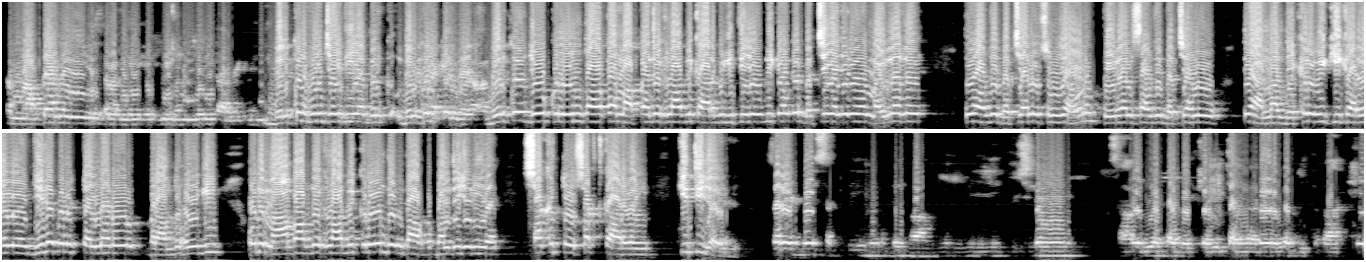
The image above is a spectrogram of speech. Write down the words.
ਤਾਂ ਮਾਪਿਆਂ ਦੇ ਵੀ ਇਸ ਤਰ੍ਹਾਂ ਦੀ ਇੱਕ ਹੀ ਹੋਣੀ ਚਾਹੀਦੀ ਕਾਰਵਾਈ ਨਹੀਂ ਬਿਲਕੁਲ ਹੋਣੀ ਚਾਹੀਦੀ ਹੈ ਬਿਲਕੁਲ ਬਿਲਕੁਲ ਜੋ ਕਾਨੂੰਨ ਮੁਤਾਬਕ ਹੈ ਮਾਪਿਆਂ ਦੇ ਖਿਲਾਫ ਵੀ ਕਾਰਵਾਈ ਕੀਤੀ ਜਾਊਗੀ ਕਿਉਂਕਿ ਬੱਚੇ ਆ ਜਿਹੜੇ ਮਾਈਨਰ ਨੇ ਤੇ ਆਪਦੇ ਬੱਚਿਆਂ ਨੂੰ ਸਮਝਾਉਣ ਪੇਰੈਂਟਸ ਆਪਦੇ ਬੱਚਿਆਂ ਨੂੰ ਧਿਆਨ ਨਾਲ ਦੇਖਣ ਵੀ ਕੀ ਕਰ ਰਹੇ ਨੇ ਜਿਹਦੇ ਕੋਲ ਡੋਰ ਬਰਾਮਦ ਹੋਏਗੀ ਉਹਦੇ ਮਾਪੇ ਦੇ ਖਿਲਾਫ ਵੀ ਕਾਨੂੰਨ ਦੇ ਮੁਤਾਬਕ ਬੰਦੀ ਜਿਹੜੀ ਹੈ ਸਖਤ ਤੋਂ ਸਖਤ ਕਾਰਵਾਈ ਕੀਤੀ ਜਾਏਗੀ। ਸਰ ਐਡੇ ਸਖਤੀ ਹੋਣ ਦੇ ਬਾਵਜੂਦ ਵੀ ਪਿਛਲੇ ਸਾਲ ਵੀ ਆਪਾਂ ਦੇਖਿਆ ਵੀ ਦੇ ਵੱਡੀ ਤਦਾਦ ਕੇ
